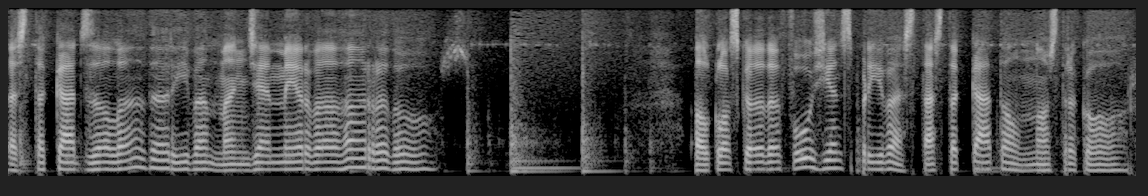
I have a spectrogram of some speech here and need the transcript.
Estacats a la deriva, mengem herba a redós. El clos que defugi ens priva està estacat al nostre cor.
